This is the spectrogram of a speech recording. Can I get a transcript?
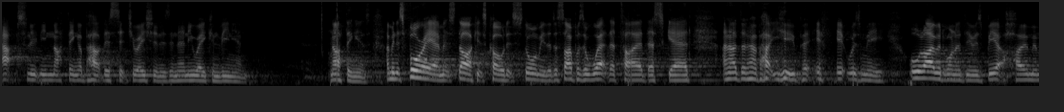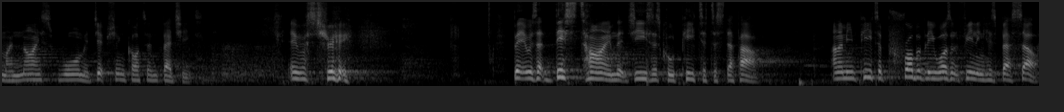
absolutely nothing about this situation is in any way convenient. Nothing is. I mean, it's 4 a.m., it's dark, it's cold, it's stormy. The disciples are wet, they're tired, they're scared. And I don't know about you, but if it was me, all I would want to do is be at home in my nice, warm Egyptian cotton bedsheets. It was true. But it was at this time that Jesus called Peter to step out. And I mean, Peter probably wasn't feeling his best self.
